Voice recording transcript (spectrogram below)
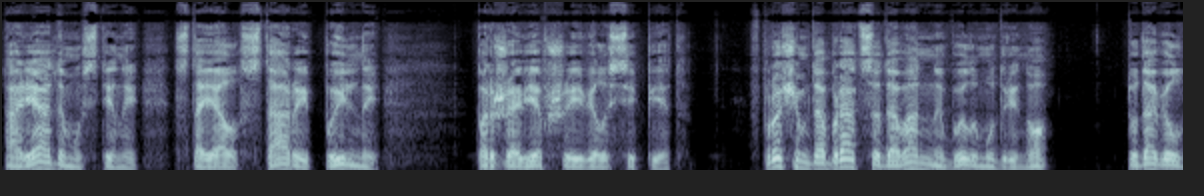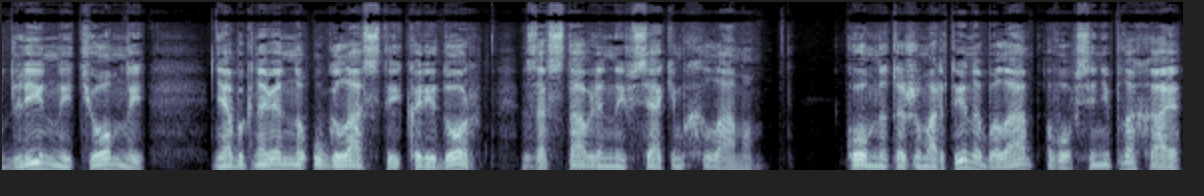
а рядом у стены стоял старый, пыльный, поржавевший велосипед. Впрочем, добраться до ванны было мудрено. Туда вел длинный, темный, необыкновенно угластый коридор, заставленный всяким хламом. Комната же Мартына была вовсе неплохая,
